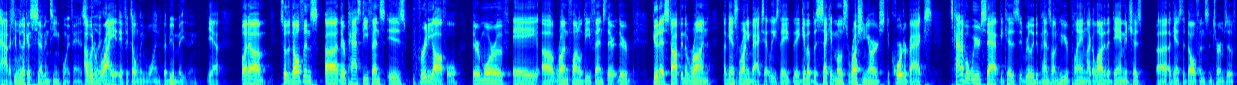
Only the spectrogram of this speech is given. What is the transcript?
absolutely. that could be like a. 17 point fantasy. I would play. riot if it's only one. That'd be amazing. Yeah. But um, so the Dolphins, uh, their pass defense is pretty awful. They're more of a uh, run funnel defense. They're they're good at stopping the run against running backs. At least they they give up the second most rushing yards to quarterbacks. It's kind of a weird stat because it really depends on who you're playing. Like a lot of the damage has uh, against the Dolphins in terms of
